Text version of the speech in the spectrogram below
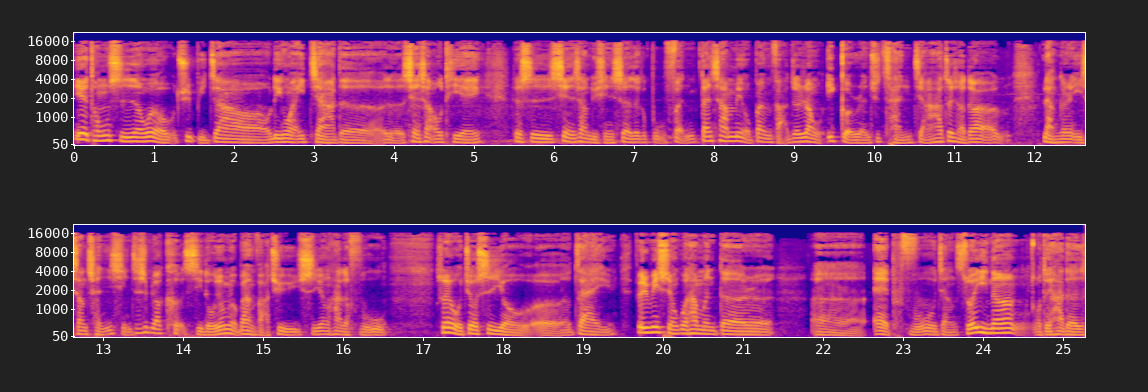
因为同时呢，我有去比较另外一家的线上 OTA，就是线上旅行社这个部分，但是他没有办法，就让我一个人去参加，他最少都要两个人以上成型，这是比较可惜的，我就没有办法去使用他的服务。所以我就是有呃在菲律宾使用过他们的呃 app 服务这样，所以呢，我对他的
